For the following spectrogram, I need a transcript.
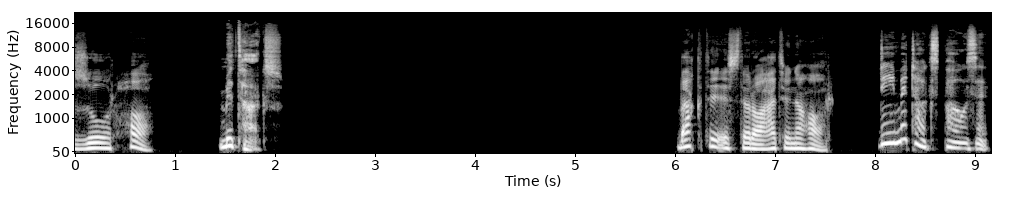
ظهرها، Mittags, وقت استراحت نهار. دیمه تاکس پوزه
